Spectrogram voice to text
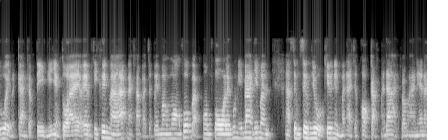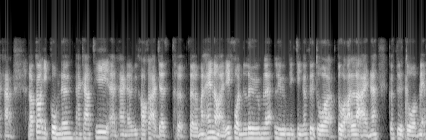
ด้วยเหมือนกันกับทีมนี้อย่างตัว ILM ที่ขึ้นมาแล้วนะครับ อาจจะไปมองมองพวกแบบโฮมโปรอะไรพวกนี้บ้างที่มันอ่าซึมซึมๆอยู่ Q1 มันอาจจะพอกลับมาได้ประมาณเนี้ยนะครับ แล้วก็อีกกลุ่มหนึ่งนะครับ ที่อ่าทางนักวิเคราะห์ก็อาจจะเถิเสริมมาให้หน่อยที่คนลืมและลืมจริง ๆ ก็คือตัวตัวออนไลน์นะก็คือตัวเม็ด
